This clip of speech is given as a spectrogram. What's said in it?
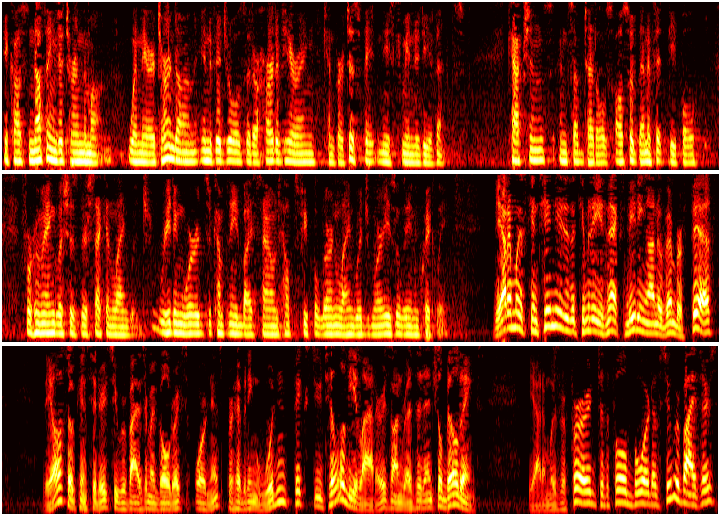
It costs nothing to turn them on. When they are turned on, individuals that are hard of hearing can participate in these community events. Captions and subtitles also benefit people for whom English is their second language. Reading words accompanied by sound helps people learn language more easily and quickly. The item was continued to the committee's next meeting on November 5th. They also considered Supervisor McGoldrick's ordinance prohibiting wooden fixed utility ladders on residential buildings. The item was referred to the full Board of Supervisors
